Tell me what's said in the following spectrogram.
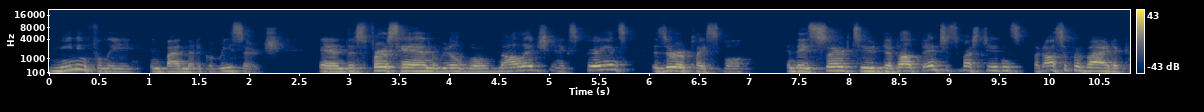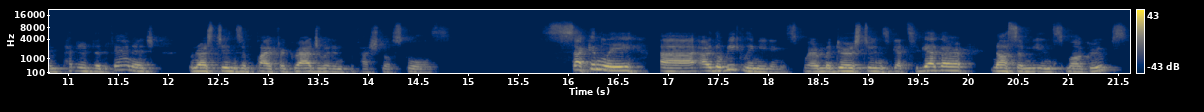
meaningfully in biomedical research. And this firsthand real world knowledge and experience is irreplaceable, and they serve to develop the interests of our students, but also provide a competitive advantage when our students apply for graduate and professional schools. Secondly, uh, are the weekly meetings where Madura students get together and also meet in small groups.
